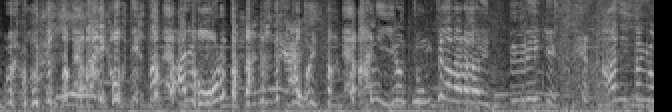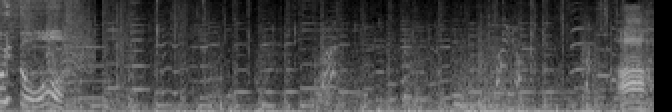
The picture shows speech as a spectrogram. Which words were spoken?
뭐야 어디였어 아니 어디였어 아니 뭐 얼었다 날아가는 게 어딨어? 아니 이런 동태가 날아가는 쓰레기. 아니 있던 게 어딨어? 아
